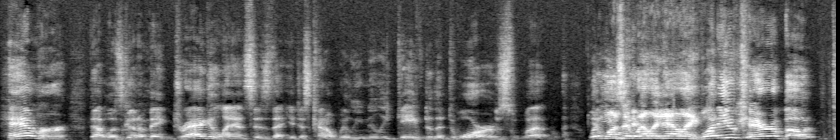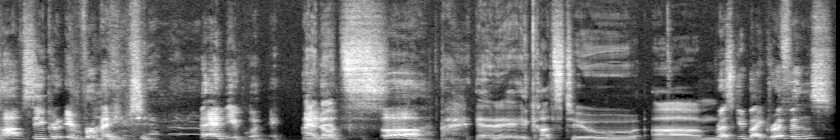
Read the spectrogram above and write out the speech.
hammer that was going to make dragon lances that you just kind of willy nilly gave to the dwarves. What, what you wasn't willy-nilly. What do you care about top secret information? anyway, And it's Ugh. and it, it cuts to um rescued by griffins.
